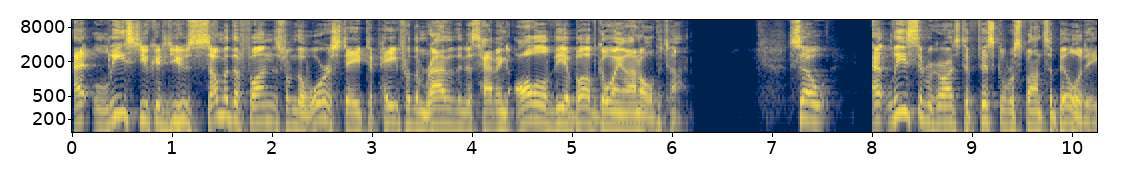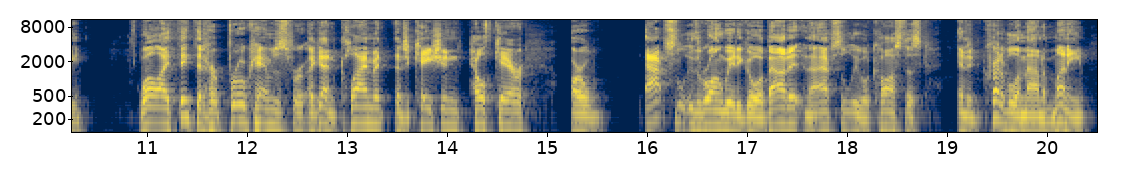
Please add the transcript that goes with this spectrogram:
at least you could use some of the funds from the war state to pay for them rather than just having all of the above going on all the time. So, at least in regards to fiscal responsibility, while I think that her programs for, again, climate, education, healthcare are absolutely the wrong way to go about it and absolutely will cost us an incredible amount of money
